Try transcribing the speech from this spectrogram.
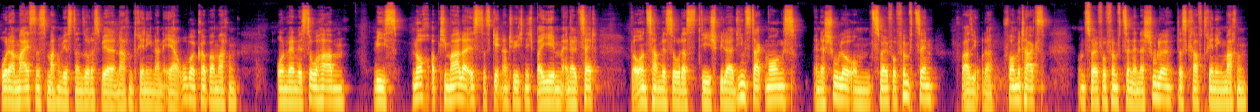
Oder meistens machen wir es dann so, dass wir nach dem Training dann eher Oberkörper machen. Und wenn wir es so haben, wie es noch optimaler ist, das geht natürlich nicht bei jedem NLZ. Bei uns haben wir es so, dass die Spieler Dienstagmorgens in der Schule um 12.15 Uhr quasi oder vormittags um 12.15 Uhr in der Schule das Krafttraining machen.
